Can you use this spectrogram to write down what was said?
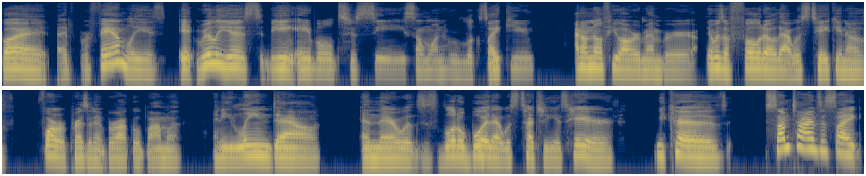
But eh, for families, it really is being able to see someone who looks like you. I don't know if you all remember, there was a photo that was taken of former President Barack Obama, and he leaned down, and there was this little boy that was touching his hair. Because sometimes it's like,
